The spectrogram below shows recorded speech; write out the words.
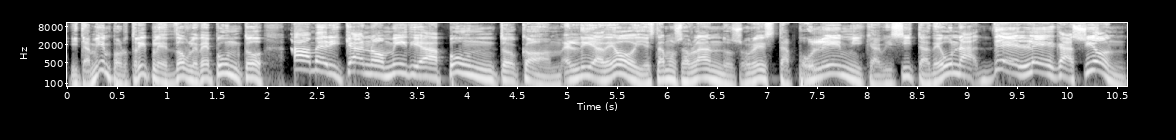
y también por www.americanomedia.com. El día de hoy estamos hablando sobre esta polémica visita de una delegación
